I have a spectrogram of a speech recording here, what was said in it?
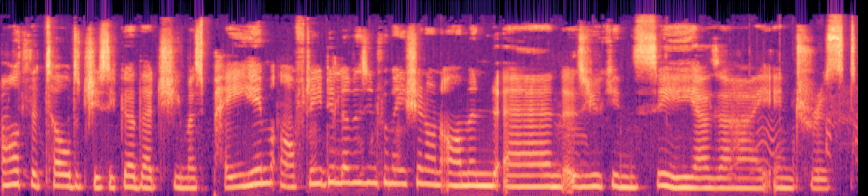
Arthur told Jessica that she must pay him after he delivers information on Armand, and as you can see, he has a high interest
